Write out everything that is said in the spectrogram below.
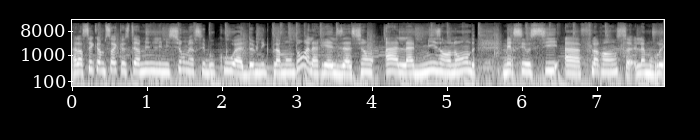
Alors c'est comme ça que se termine l'émission. Merci beaucoup à Dominique Plamondon, à la réalisation, à la mise en onde. Merci aussi à Florence Lamoureux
